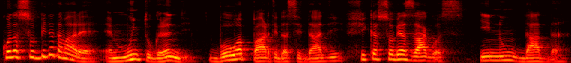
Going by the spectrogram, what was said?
Quando a subida da maré é muito grande, boa parte da cidade fica sob as águas inundada.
